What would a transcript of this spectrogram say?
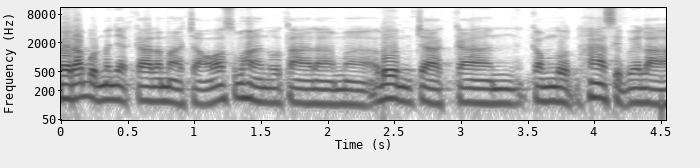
ไปรับบทบัญญัติการละหมาดจากอัลลอฮฺสุบฮานุวะตาลามาเริ่มจากการกำหนด 50 เวลา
